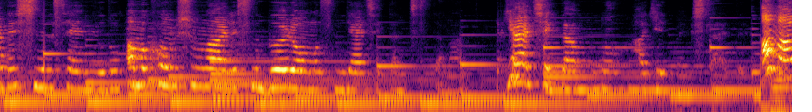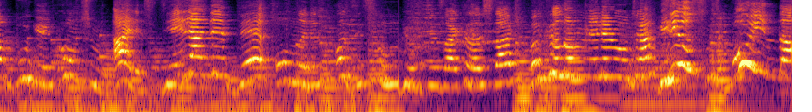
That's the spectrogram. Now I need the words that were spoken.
kardeşini sevmiyordum. Ama komşumun ailesinin böyle olmasını gerçekten hiç istemem. Gerçekten bunu hak etmemişlerdi. Ama bugün komşumun ailesi zehirlendi ve onların aziz sonunu göreceğiz arkadaşlar. Bakalım neler olacak. Biliyorsunuz bu oyunda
